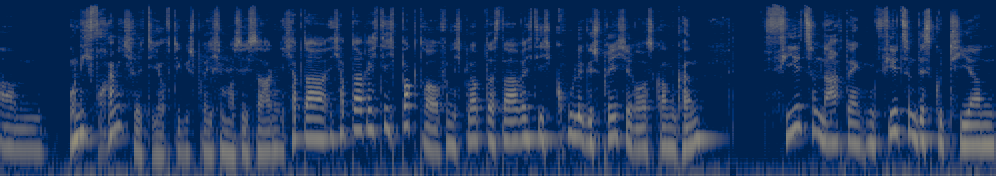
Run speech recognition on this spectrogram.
Ähm, und ich freue mich richtig auf die Gespräche, muss ich sagen. Ich habe da, hab da richtig Bock drauf und ich glaube, dass da richtig coole Gespräche rauskommen können. Viel zum Nachdenken, viel zum Diskutieren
